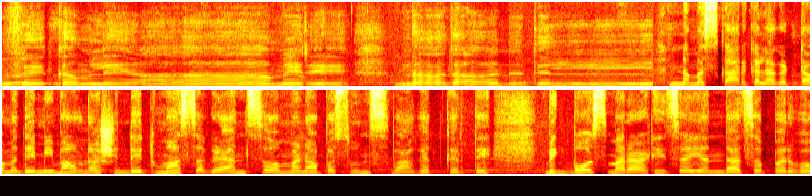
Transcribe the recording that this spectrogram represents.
वे कमलिया मेरे नादान दिल। नमस्कार कलागट्टामध्ये मी भावना शिंदे. तुम्हा सगळ्यांचं मनापासून स्वागत करते. बिग बॉस मराठीचं यंदाचं पर्व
